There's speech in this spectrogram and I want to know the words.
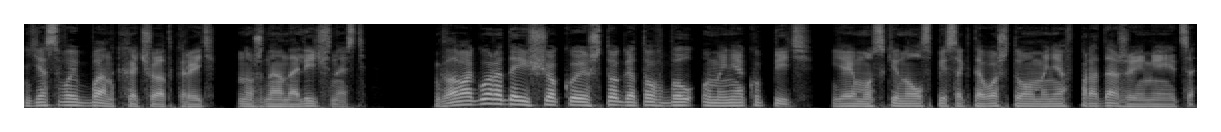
Я свой банк хочу открыть, нужна наличность. Глава города еще кое-что готов был у меня купить. Я ему скинул список того, что у меня в продаже имеется.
